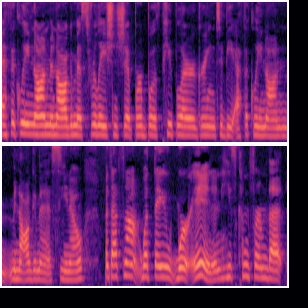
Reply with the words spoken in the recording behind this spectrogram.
ethically non monogamous relationship where both people are agreeing to be ethically non monogamous, you know? But that's not what they were in. And he's confirmed that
